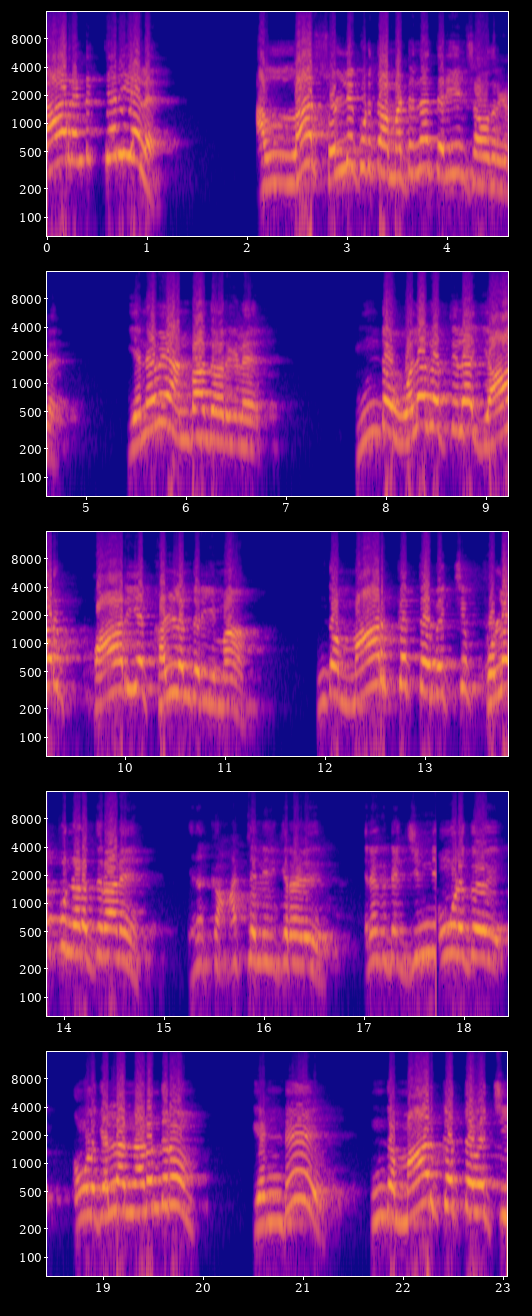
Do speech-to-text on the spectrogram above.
யார் என்று தெரியல. அல்லாஹ் சொல்லி கொடுத்தா மட்டும்தான் தெரியும் சகோதரர்களே. எனவே அன்பாந்தவர்களே இந்த உலகத்துல யார் பாரிய கள்ளம் தெரியுமா? இந்த மார்க்கத்தை வச்சு பொழப்பு நடத்துறானே. எனக்கு ஆற்றல் இருக்கிறது. எனக்கிட்ட ஜின் உங்களுக்கு உங்களுக்கு எல்லாம் நடந்துரும் என்று இந்த மார்க்கத்தை வச்சு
